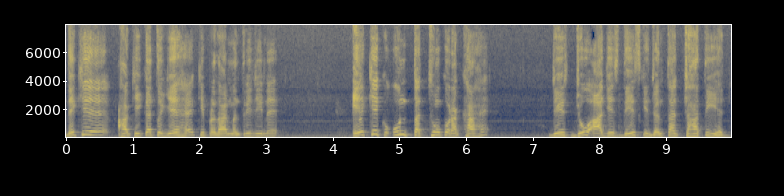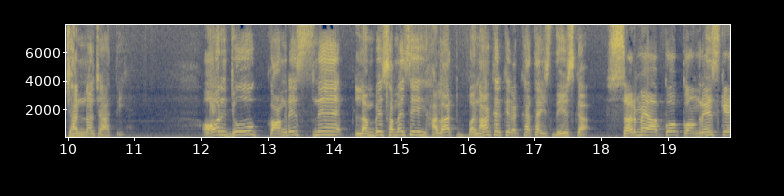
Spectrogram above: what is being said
देखिए हकीकत तो ये है कि प्रधानमंत्री जी ने एक एक उन तथ्यों को रखा है जिस जो आज इस देश की जनता चाहती है जानना चाहती है। और जो कांग्रेस ने लंबे समय से हालात बना करके रखा था इस देश का सर मैं आपको कांग्रेस के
